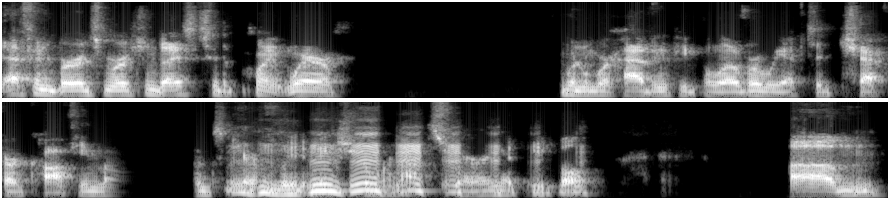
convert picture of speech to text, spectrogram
Effin' Birds merchandise to the point where when we're having people over, we have to check our coffee mugs carefully to make sure we're not swearing at people. Um,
